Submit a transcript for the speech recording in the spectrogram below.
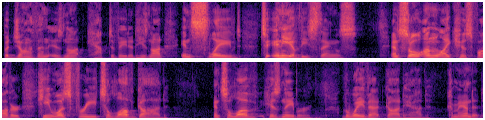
But Jonathan is not captivated, he's not enslaved to any of these things. And so, unlike his father, he was free to love God and to love his neighbor the way that God had commanded.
